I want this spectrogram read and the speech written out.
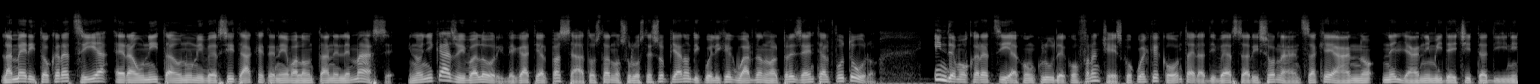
La meritocrazia era unita a un'università che teneva lontane le masse. In ogni caso i valori legati al passato stanno sullo stesso piano di quelli che guardano al presente e al futuro. In democrazia, conclude con Francesco, quel che conta è la diversa risonanza che hanno negli animi dei cittadini.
